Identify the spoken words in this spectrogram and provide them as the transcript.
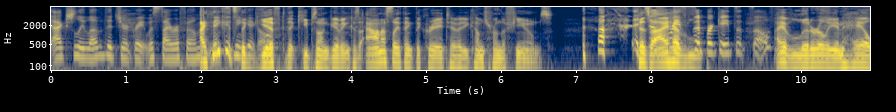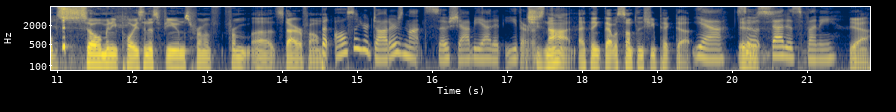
actually love that you're great with styrofoam. I think it's the giggle. gift that keeps on giving because I honestly think the creativity comes from the fumes. Because I have reciprocates itself. I have literally inhaled so many poisonous fumes from from uh, styrofoam. But also, your daughter's not so shabby at it either. She's not. I think that was something she picked up. yeah. So Is- that is funny. Yeah.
